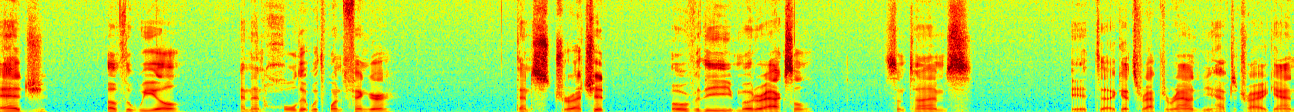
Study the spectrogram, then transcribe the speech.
edge of the wheel and then hold it with one finger, then stretch it over the motor axle. Sometimes it uh, gets wrapped around and you have to try again.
